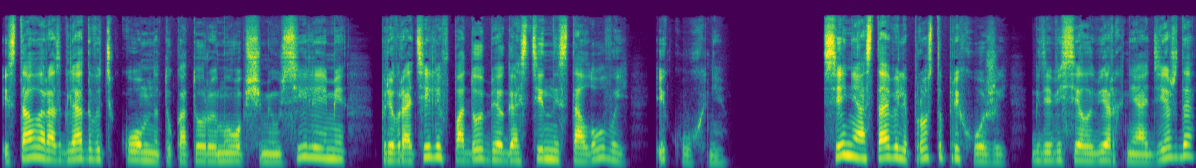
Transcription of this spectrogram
и стала разглядывать комнату, которую мы общими усилиями превратили в подобие гостиной-столовой и кухни. Сени оставили просто прихожей, где висела верхняя одежда,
